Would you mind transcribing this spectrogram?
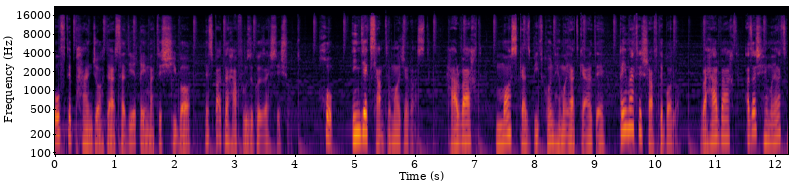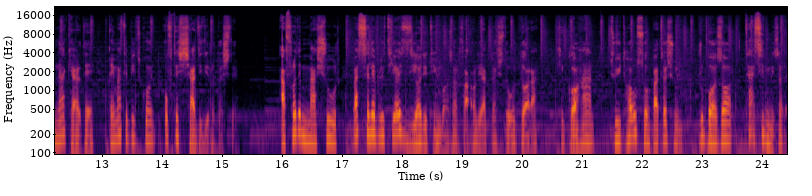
افت 50 درصدی قیمت شیبا نسبت به هفت روز گذشته شد. خب این یک سمت ماجراست. هر وقت ماسک از بیت کوین حمایت کرده قیمتش رفته بالا و هر وقت ازش حمایت نکرده قیمت بیت کوین افت شدیدی رو داشته. افراد مشهور و سلبریتی های زیادی تو این بازار فعالیت داشته و دارن که گاهن توییت ها و صحبتاشون رو بازار تاثیر می‌ذاره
